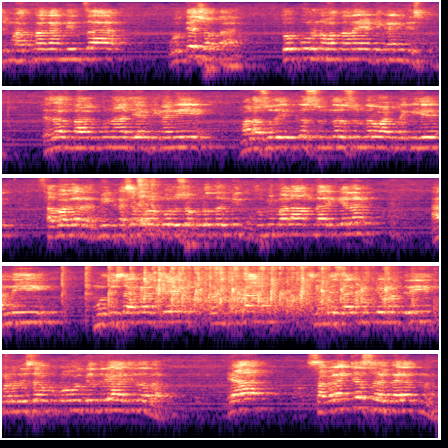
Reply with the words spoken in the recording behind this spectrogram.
जे महात्मा गांधींचा उद्देश होता तो पूर्ण होताना या ठिकाणी दिसतो. त्याचाच भाग म्हणून आज या ठिकाणी मला सुद्धा इतकं सुंदर सुंदर वाटलं की हे सभागृह मी कशामुळे करू शकलो तर मी तुम्ही मला आमदार केलं. आणि मोदी साहेबांचे पंतप्रधान शिंदे साहेब मुख्यमंत्री फडणवीस साहेब उपमुख्यमंत्री अजितदादा या सगळ्यांच्या सहकार्यातनं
